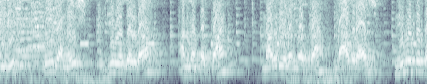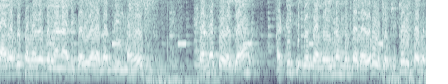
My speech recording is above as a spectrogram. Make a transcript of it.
ಗಿರೀಶ್, ಟಿ. ರಮೇಶ್ ಜೀವಗೌಡ ಹನುಮಂತಪ್ಪ, ಮಾಗಡಿ ರಂಗಪ್ಪ, ನಾಗರಾಜ್, ನಿವೃತ್ತ ತಾಲೂಕು ಸಮಾಜ ಕಲ್ಯಾಣ ಅಧಿಕಾರಿಗಳಾದ ಬಿ. ಮಹೇಶ್, ಸಣ್ಣ ಸೂರಜ ಅಟ್ಟಿ ತಿಪ್ಪೇಸ್ವಾಮಿ ಇನ್ನೂ ಮುಂತಾದವರು ಉಪಸ್ಥಿತರಿದ್ದರು.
